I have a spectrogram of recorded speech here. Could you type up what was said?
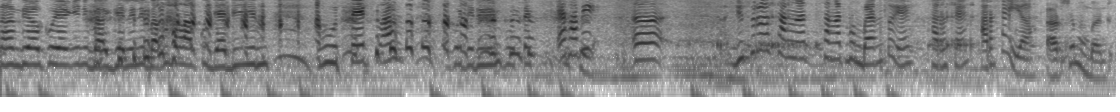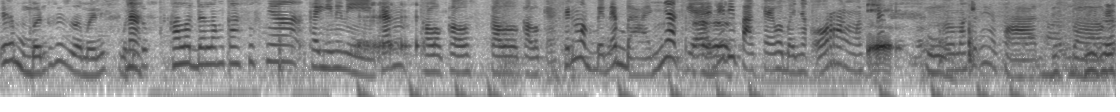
nanti aku yang ini bagian ini bakal aku jadiin footage ah. Aku jadiin footage. Eh tapi eh, justru sangat sangat membantu ya harusnya. Harusnya iya harusnya membantu. Ya membantu sih selama ini. Nah, maksudnya tuh kalau dalam kasusnya kayak gini nih, kan kalau kalau kalau kalau Kevin mah bandnya banyak ya, dia dipakai sama banyak orang, maksudnya eh, maksudnya sadis banget,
